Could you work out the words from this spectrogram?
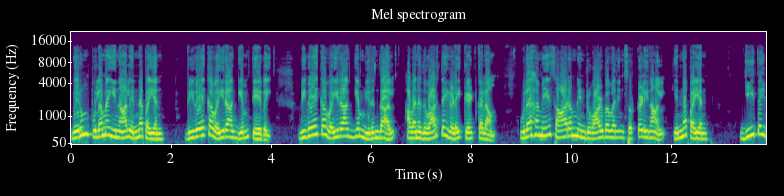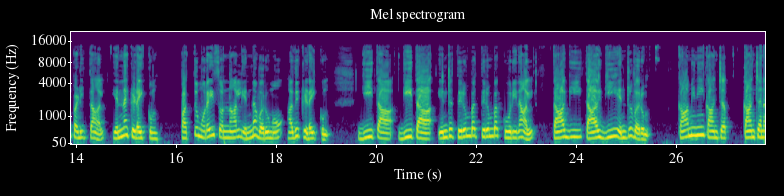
வெறும் புலமையினால் என்ன பயன்? விவேக வைராக்கியம் தேவை. விவேக வைராக்கியம் இருந்தால் அவனது வார்த்தைகளை கேட்கலாம். உலகமே சாரம் என்று வாழ்பவனின் சொற்களினால் என்ன பயன்? கீதை படித்தால் என்ன கிடைக்கும்? பத்து முறை சொன்னால் என்ன வருமோ அது கிடைக்கும். கீதா கீதா என்று திரும்ப திரும்ப கூறினால் தாகி தாகி என்று வரும். காமினி காஞ்ச காஞ்சன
